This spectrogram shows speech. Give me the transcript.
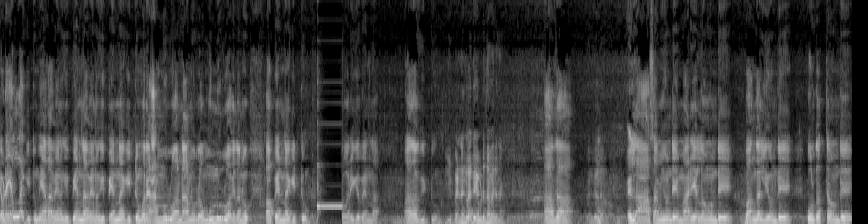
ഇവിടെ എല്ലാം കിട്ടും. ഏതാ വേണമെങ്കിൽ പെണ്ണ വേണമെങ്കിൽ പെണ്ണ കിട്ടും. ഒരു അഞ്ഞൂറ് രൂപ നാനൂറ് രൂപ മുന്നൂറ് രൂപയ്ക്ക് തന്നെ ആ പെണ്ണ കിട്ടും. വരെയ്ക്ക് പെണ്ണ. അതോ കിട്ടും. ഈ പെണ്ണുങ്ങളൊക്കെ എവിടുന്നാ വരുന്നത് അതാ. എല്ലാം ആസാമി ഉണ്ട് മലയാളം ഉണ്ട് ബംഗാളി ഉണ്ട് കൊൽക്കത്ത ഉണ്ട്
